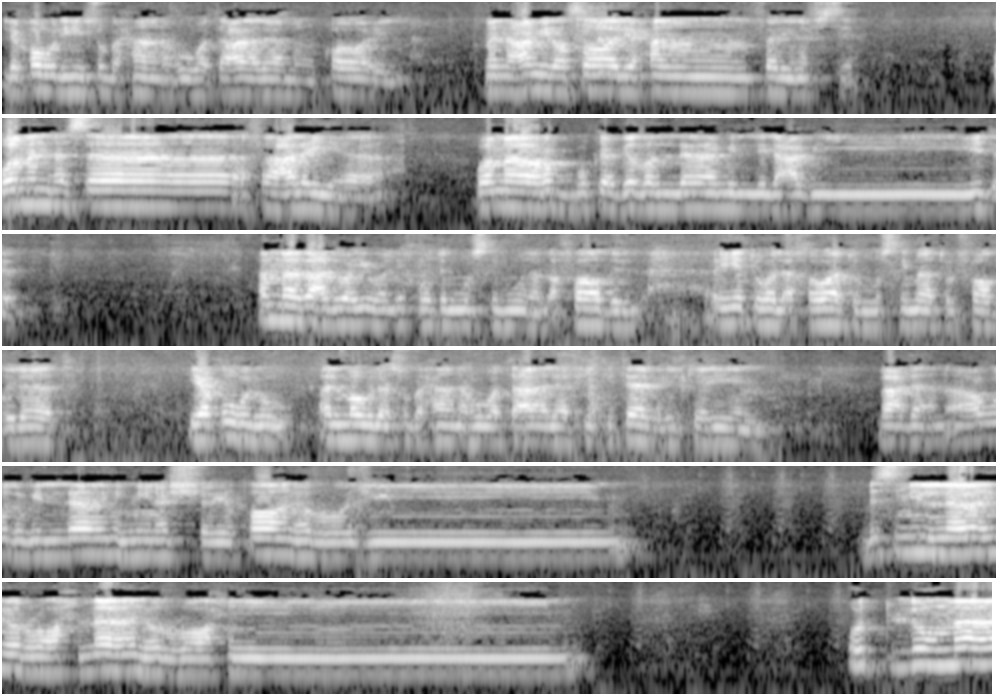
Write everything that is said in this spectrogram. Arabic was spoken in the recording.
لقوله سبحانه وتعالى من قائل من عمل صالحا فلنفسه ومن أساء فعليها وما ربك بظلام للعبيد. أما بعد أيها الإخوة المسلمون الأفاضل أيتها الأخوات المسلمات الفاضلات يقول المولى سبحانه وتعالى في كتابه الكريم بعد أن أعوذ بالله من الشيطان الرجيم. بسم الله الرحمن الرحيم. أتل ما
